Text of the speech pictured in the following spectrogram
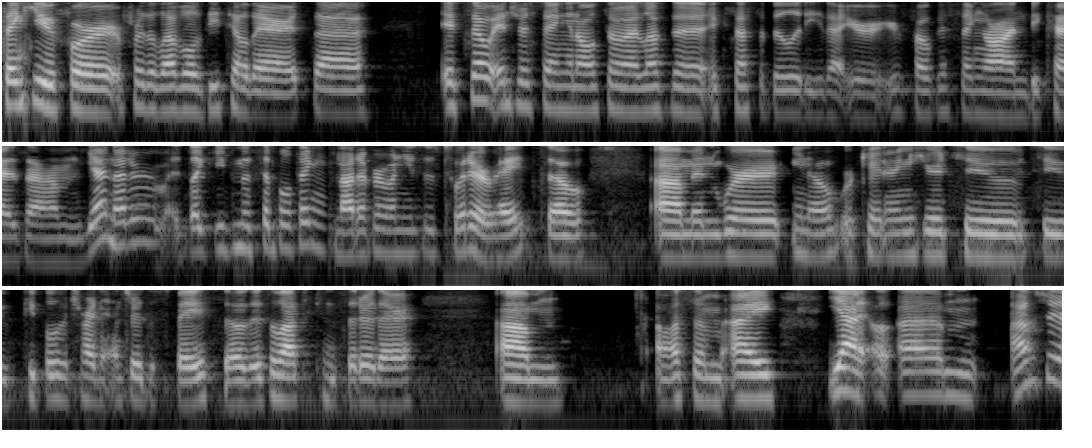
thank you for for the level of detail there. It's uh it's so interesting and also I love the accessibility that you're you're focusing on because um yeah, not every, like even the simple things, not everyone uses Twitter, right? So um and we're, you know, we're catering here to to people who are trying to enter the space. So there's a lot to consider there. Um awesome. I yeah, uh, um actually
